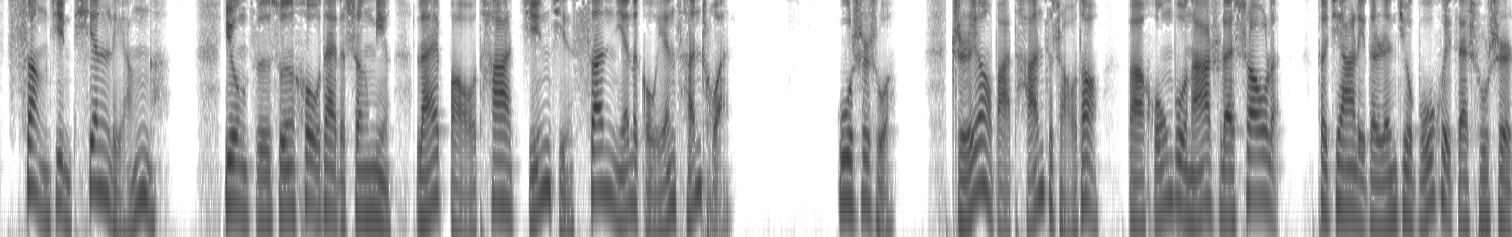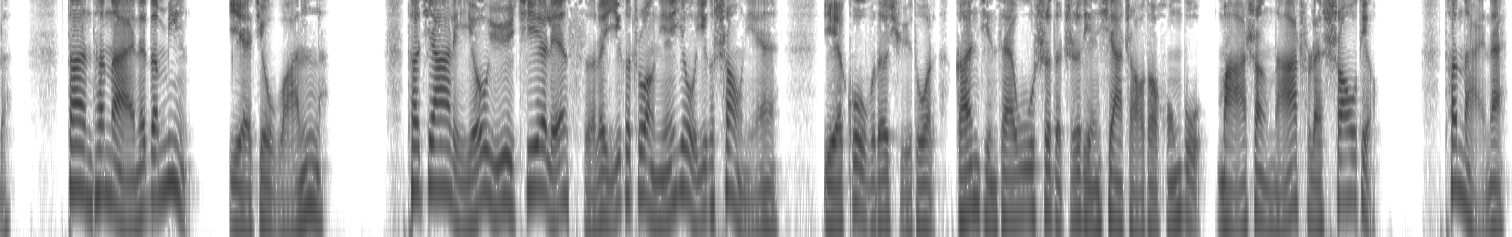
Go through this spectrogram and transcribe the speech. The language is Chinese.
丧尽天良啊！用子孙后代的生命来保他仅仅三年的苟延残喘。巫师说：“只要把坛子找到，把红布拿出来烧了，他家里的人就不会再出事了，但他奶奶的命也就完了。”他家里由于接连死了一个壮年又一个少年，也顾不得许多了，赶紧在巫师的指点下找到红布，马上拿出来烧掉。他奶奶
